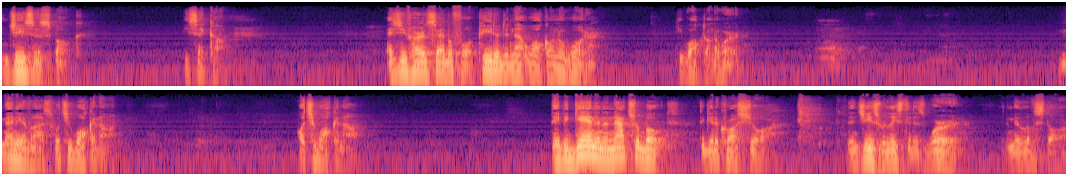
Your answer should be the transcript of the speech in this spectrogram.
And Jesus spoke. He said, Come. As you've heard said before, Peter did not walk on the water, he walked on the word. Many of us, what you walking on? What you walking on? They began in a natural boat to get across shore. Then Jesus released it his word in the middle of a storm.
